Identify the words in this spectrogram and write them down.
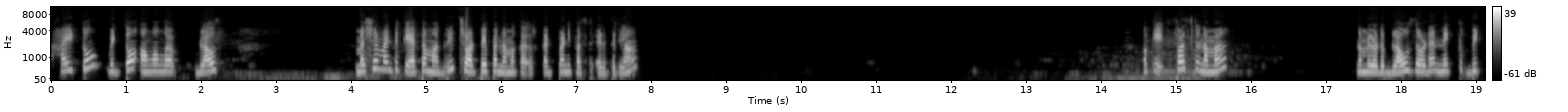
ஹைட்டும் விட்டும் அவங்கவுங்க பிளவுஸ் மெஷர்மெண்ட்டுக்கு ஏற்ற மாதிரி சார்ட் பேப்பர் நம்ம கட் பண்ணி ஃபர்ஸ்ட் எடுத்துக்கலாம். ஓகே ஃபர்ஸ்ட் நம்ம நம்மளோட பிளவுஸோட நெக் விட்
